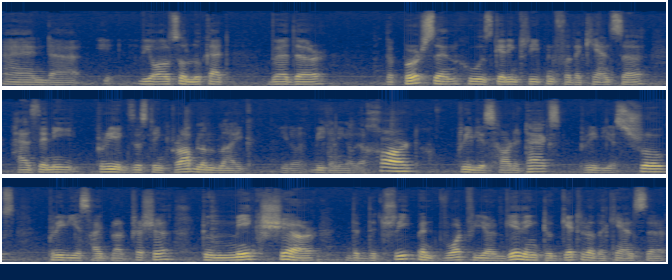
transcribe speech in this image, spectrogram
And uh, we also look at whether the person who is getting treatment for the cancer has any pre-existing problem like you know weakening of the heart, previous heart attacks, previous strokes, previous high blood pressure to make sure that the treatment what we are giving to get rid of the cancer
